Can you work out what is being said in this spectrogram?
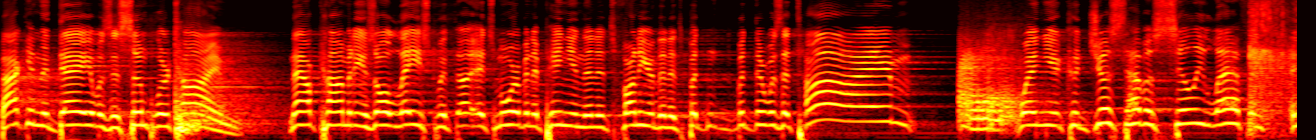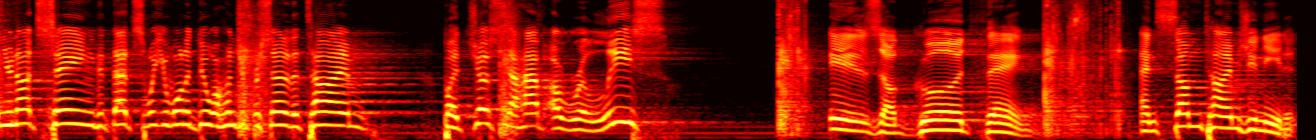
Back in the day, it was a simpler time. Now comedy is all laced with uh, it's more of an opinion than it's funnier than it's but but there was a time when you could just have a silly laugh and, and you're not saying that that's what you want to do 100% of the time but just to have a release is a good thing. And sometimes you need it.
